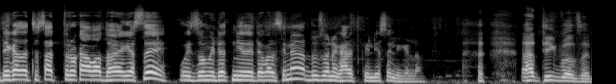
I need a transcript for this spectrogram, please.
দেখা যাচ্ছে চার তরক আবাদ হয়ে গেছে ওই জমিটা নিয়ে যেতে পারছি না দুজনে ঘাট কেলিয়ে চলে গেলাম। হ্যাঁ ঠিক বলছেন।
